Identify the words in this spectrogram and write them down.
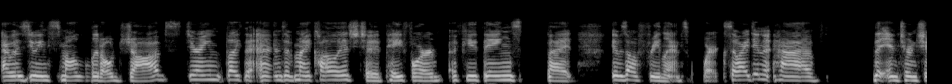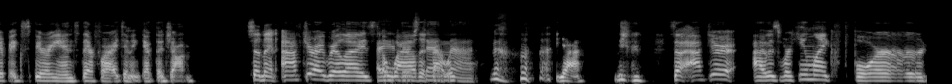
I was doing small little jobs during like the end of my college to pay for a few things, but it was all freelance work. So I didn't have the internship experience, therefore I didn't get the job. So then after I realized I a while that that was that. yeah. so after I was working like four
